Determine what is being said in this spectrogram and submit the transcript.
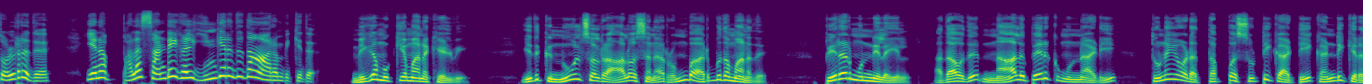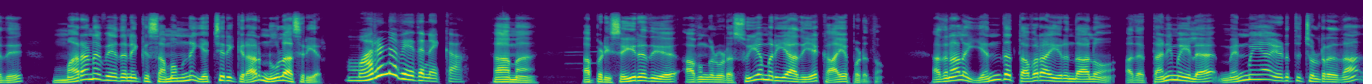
சொல்றது ஏன்னா பல சண்டைகள் இங்கிருந்து தான் ஆரம்பிக்குது. மிக முக்கியமான கேள்வி. இதுக்கு நூல் சொல்ற ஆலோசனை ரொம்ப அற்புதமானது. பிறர் முன்னிலையில் அதாவது நாலு பேருக்கு முன்னாடி துணையோட தப்ப சுட்டிக்காட்டி கண்டிக்கிறது மரண வேதனைக்கு சமம்னு எச்சரிக்கிறார் நூலாசிரியர். மரண வேதனைக்கா? ஆமா. அப்படி செய்யறது அவங்களோட சுயமரியாதையை காயப்படுத்தும். அதனால எந்த தவறா இருந்தாலும் அத தனிமையில மென்மையா எடுத்துச் சொல்றது தான்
